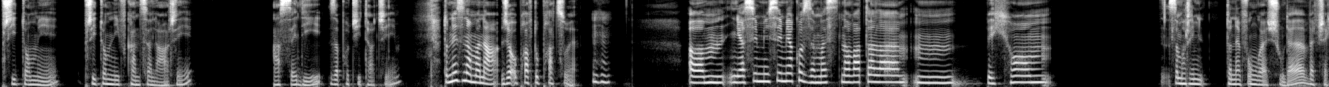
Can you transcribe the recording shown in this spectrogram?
přítomný, přítomný v kanceláři, a sedí za počítačem, to neznamená, že opravdu pracuje. Mm-hmm. Um, já si myslím, jako zaměstnavatele um, bychom, samozřejmě to nefunguje všude, ve všech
